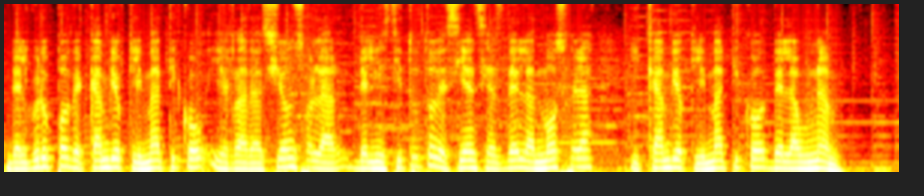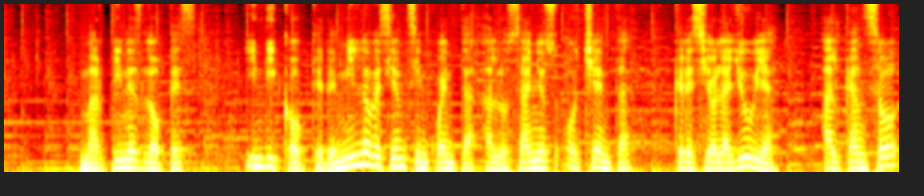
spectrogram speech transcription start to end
del Grupo de Cambio Climático y Radiación Solar del Instituto de Ciencias de la Atmósfera y Cambio Climático de la UNAM. Martínez López indicó que de 1950 a los años 80 creció la lluvia, alcanzó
